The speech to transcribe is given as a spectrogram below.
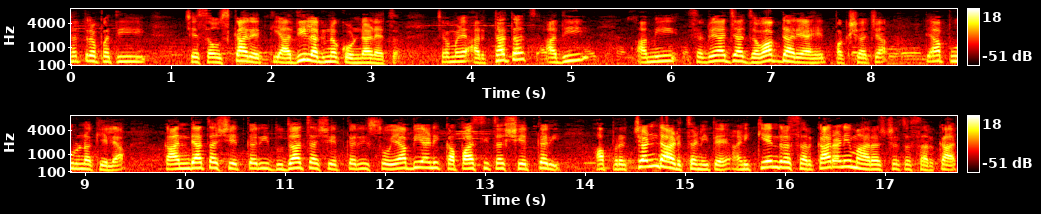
छत्रपतीचे संस्कार आहेत की आधी लग्न कोंडाण्याचं त्यामुळे अर्थातच आधी आम्ही सगळ्या ज्या जबाबदाऱ्या आहेत पक्षाच्या त्या पूर्ण केल्या. कांद्याचा शेतकरी दुधाचा शेतकरी सोयाबी आणि कपासीचा शेतकरी हा प्रचंड अडचणीत आहे. आणि केंद्र सरकार आणि महाराष्ट्राचं सरकार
